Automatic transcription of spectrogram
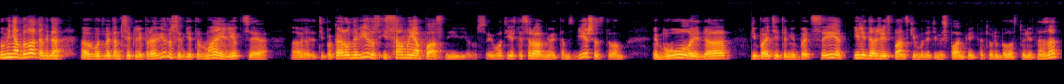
У меня была тогда э, вот в этом цикле про вирусы где-то в мае лекция э, типа коронавирус и самые опасные вирусы. И вот если сравнивать там с бешенством, эболой, да, гепатитами Б, С или даже испанским вот этим испанкой, которая была сто лет назад,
